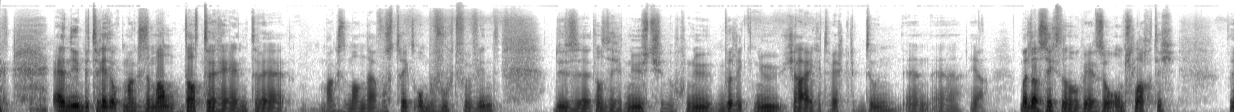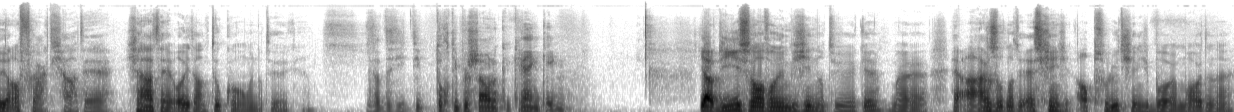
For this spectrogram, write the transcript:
en nu betreedt ook Max de Man dat terrein, terwijl Max de Man daar volstrekt onbevoegd voor vindt. Dus uh, dan zeg ik, nu is het genoeg, nu wil ik, nu ga ik het werkelijk doen. En, uh, ja. Maar dat zegt dan ook weer zo omslachtig, dat je afvraagt, gaat hij, gaat hij ooit aan toekomen natuurlijk. Dus dat is die, toch die persoonlijke krenking. Ja, die is al van in het begin natuurlijk. Hè. Maar eh, hij aarzelt natuurlijk. Hij is geen, absoluut geen geboren moordenaar.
